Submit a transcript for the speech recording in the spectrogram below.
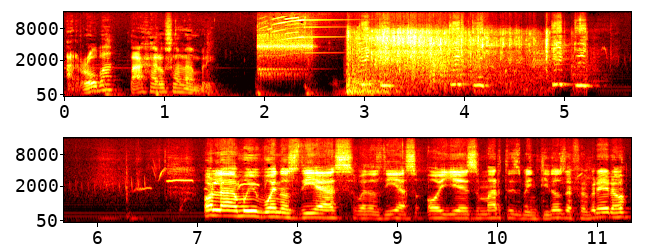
Arroba pájaros alambre. Hola, muy buenos días, buenos días. Hoy es martes 22 de febrero.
